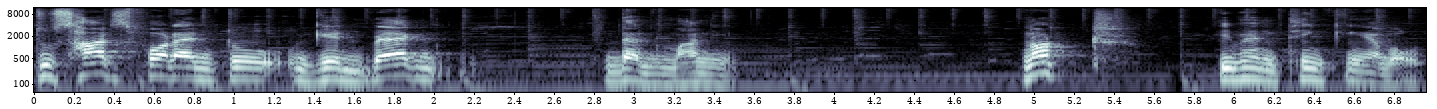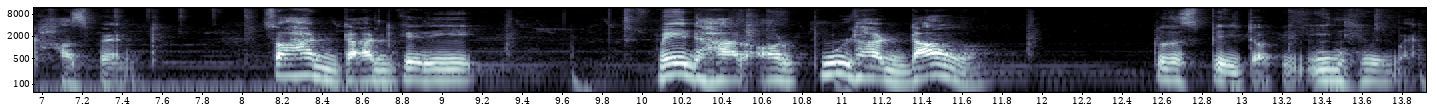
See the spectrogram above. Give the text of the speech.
to search for and to get back that money, not even thinking about husband. So her dadgeri made her or pulled her down to the spirit of inhuman.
